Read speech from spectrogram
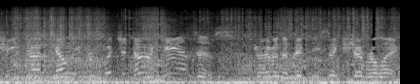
Sheepdog Kelly from Wichita, Kansas, driving the 56 Chevrolet.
